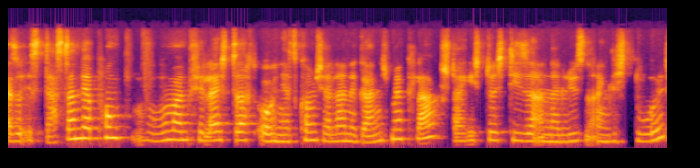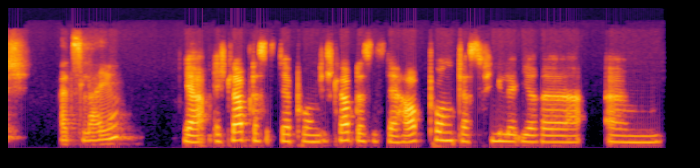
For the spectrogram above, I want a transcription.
also ist das dann der Punkt, wo man vielleicht sagt, oh, und jetzt komme ich alleine gar nicht mehr klar? Steige ich durch diese Analysen eigentlich durch als Laie? Ja, ich glaube, das ist der Punkt. Ich glaube, das ist der Hauptpunkt, dass viele ihre ähm,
